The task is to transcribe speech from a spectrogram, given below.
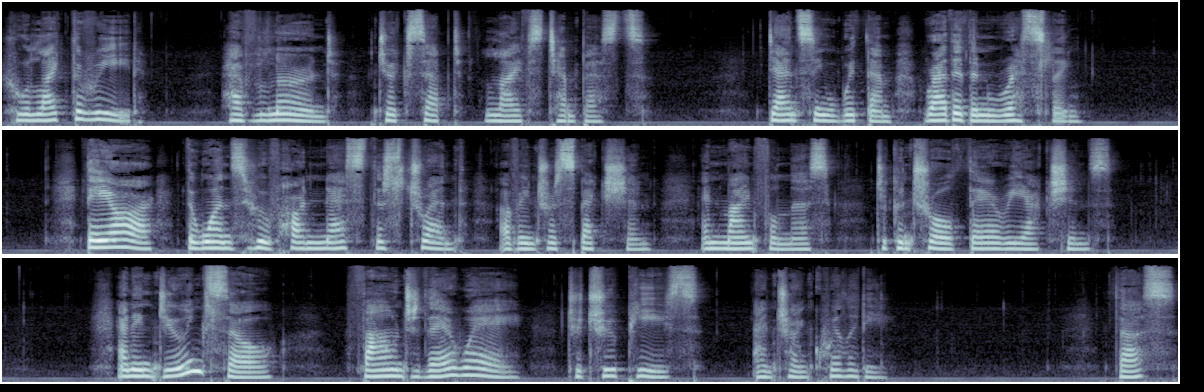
who, like the reed, have learned to accept life's tempests, dancing with them rather than wrestling. They are the ones who've harnessed the strength of introspection and mindfulness to control their reactions. And in doing so, found their way to true peace and tranquility. Thus,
